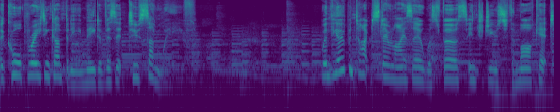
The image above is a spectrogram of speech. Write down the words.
A cooperating company made a visit to Sunwave. When the open type sterilizer was first introduced to the market,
